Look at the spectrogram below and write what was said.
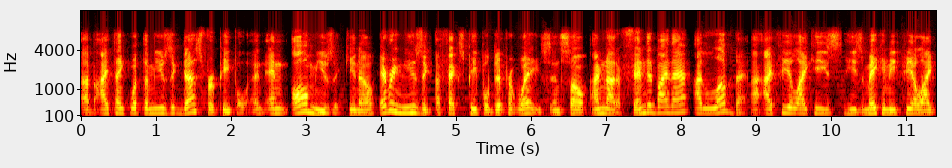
of, I think, what the music does for people and, and all music, you know, every music affects people different ways. And so I'm not offended by that. I love that. I, I feel like he's, he's making me feel like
